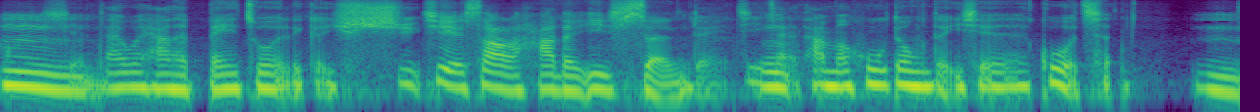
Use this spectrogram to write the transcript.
嗯，在为他的碑做了一个序，介绍了他的一生，对，记载他们互动的一些过程。嗯。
